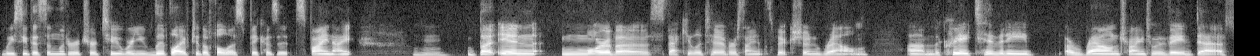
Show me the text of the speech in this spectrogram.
we see this in literature too, where you live life to the fullest because it's finite. Mm-hmm. But in more of a speculative or science fiction realm, um, the creativity around trying to evade death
